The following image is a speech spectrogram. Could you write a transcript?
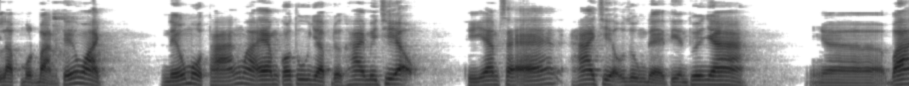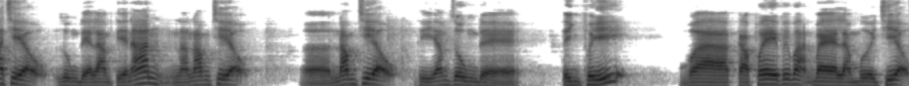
lập một bản kế hoạch. Nếu một tháng mà em có thu nhập được 20 triệu thì em sẽ 2 triệu dùng để tiền thuê nhà ờ, 3 triệu dùng để làm tiền ăn là 5 triệu. Ờ, 5 triệu thì em dùng để tình phí và cà phê với bạn bè là 10 triệu.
